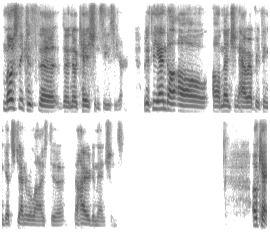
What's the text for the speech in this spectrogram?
mostly because the, the notation's easier. But at the end, I'll, I'll, I'll mention how everything gets generalized to, to higher dimensions. Okay,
